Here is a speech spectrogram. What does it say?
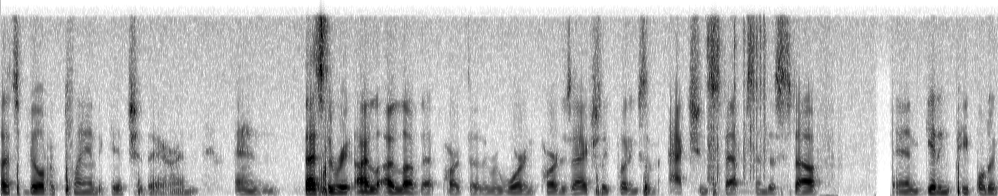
let's build a plan to get you there and and that's the re- I, I love that part though. The rewarding part is actually putting some action steps into stuff and getting people to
